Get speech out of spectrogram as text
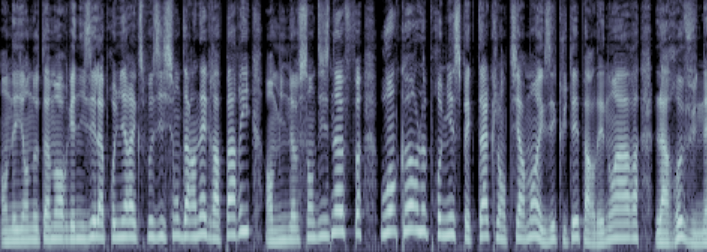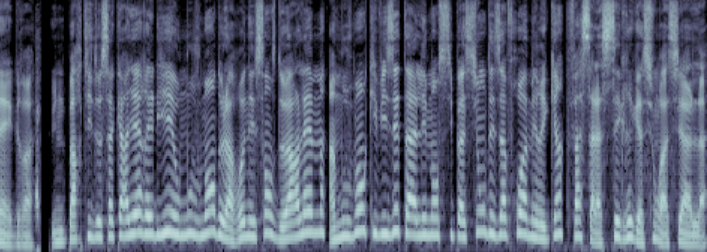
en ayant notamment organisé la première exposition d'art nègre à Paris en 1919, ou encore le premier spectacle entièrement exécuté par des Noirs, la Revue Nègre. Une partie de sa carrière est liée au mouvement de la Renaissance de Harlem, un mouvement qui visait à l'émancipation des Afro-Américains face à la ségrégation raciale.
